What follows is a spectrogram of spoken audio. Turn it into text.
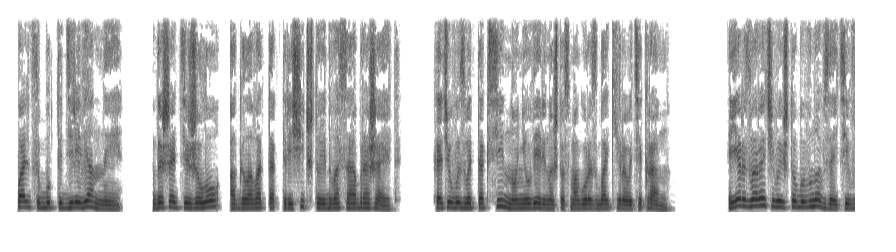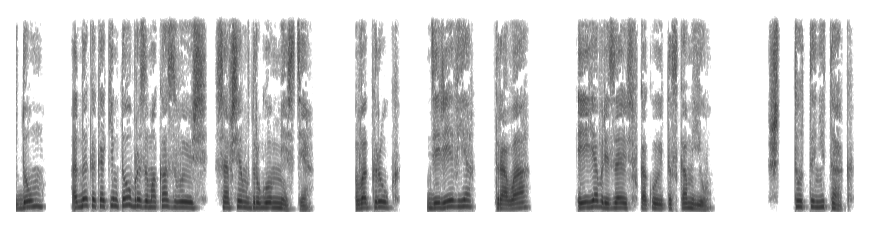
Пальцы будто деревянные. Дышать тяжело, а голова так трещит, что едва соображает. Хочу вызвать такси, но не уверена, что смогу разблокировать экран. Я разворачиваюсь, чтобы вновь зайти в дом, Однако каким-то образом оказываюсь совсем в другом месте. Вокруг деревья, трава, и я врезаюсь в какую-то скамью. Что-то не так,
